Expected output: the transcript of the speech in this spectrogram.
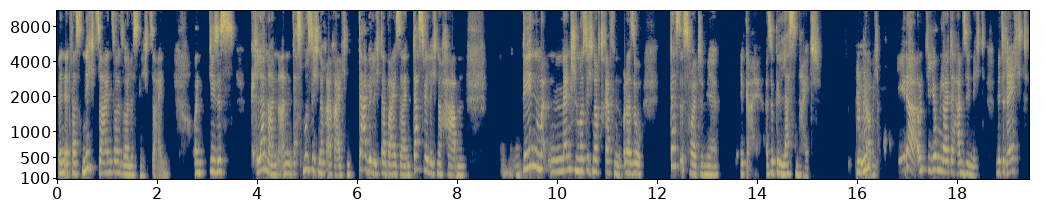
Wenn etwas nicht sein soll, soll es nicht sein. Und dieses Klammern an, das muss ich noch erreichen, da will ich dabei sein, das will ich noch haben, den Menschen muss ich noch treffen oder so. Das ist heute mir egal. Also Gelassenheit, mhm. glaube ich. Jeder und die jungen Leute haben sie nicht. Mit Recht.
